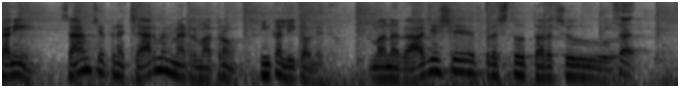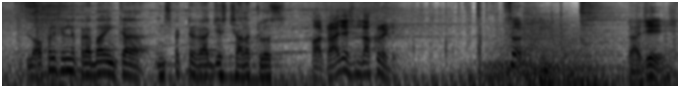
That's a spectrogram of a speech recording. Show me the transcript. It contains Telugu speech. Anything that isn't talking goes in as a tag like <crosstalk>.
కానీ శామ్ చెప్పిన చైర్మన్ మ్యాటర్ మాత్రం ఇంకా లీక్ అవ్వలేదు. మన రాజేషే ప్రస్తుతం తరచూ సార్ లోపలికి వెళ్ళిన ప్రభా ఇంకా ఇన్స్పెక్టర్ రాజేష్ చాలా క్లోజ్. ఆ రాజేష్ లాక్కురండి సార్. రాజేష్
